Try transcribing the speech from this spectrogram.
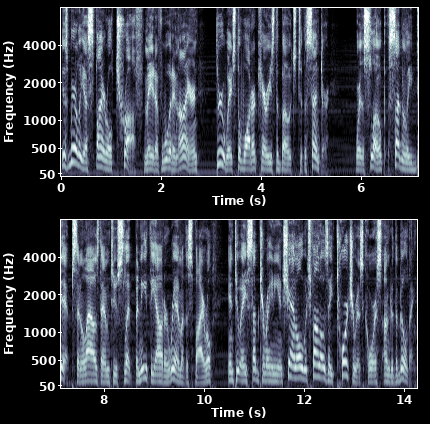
is merely a spiral trough made of wood and iron through which the water carries the boats to the center, where the slope suddenly dips and allows them to slip beneath the outer rim of the spiral into a subterranean channel which follows a tortuous course under the building.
